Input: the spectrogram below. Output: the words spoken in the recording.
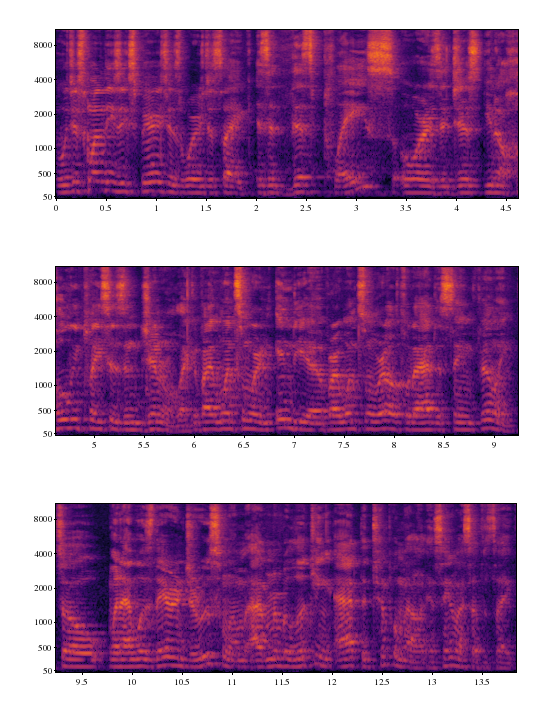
It was just one of these experiences where it's just like, is it this place or is it just, you know, holy places in general? Like if I went somewhere in India, if I went somewhere else, would I have the same feeling? So when I was there in Jerusalem, I remember looking at the Temple Mount and saying to myself, it's like,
